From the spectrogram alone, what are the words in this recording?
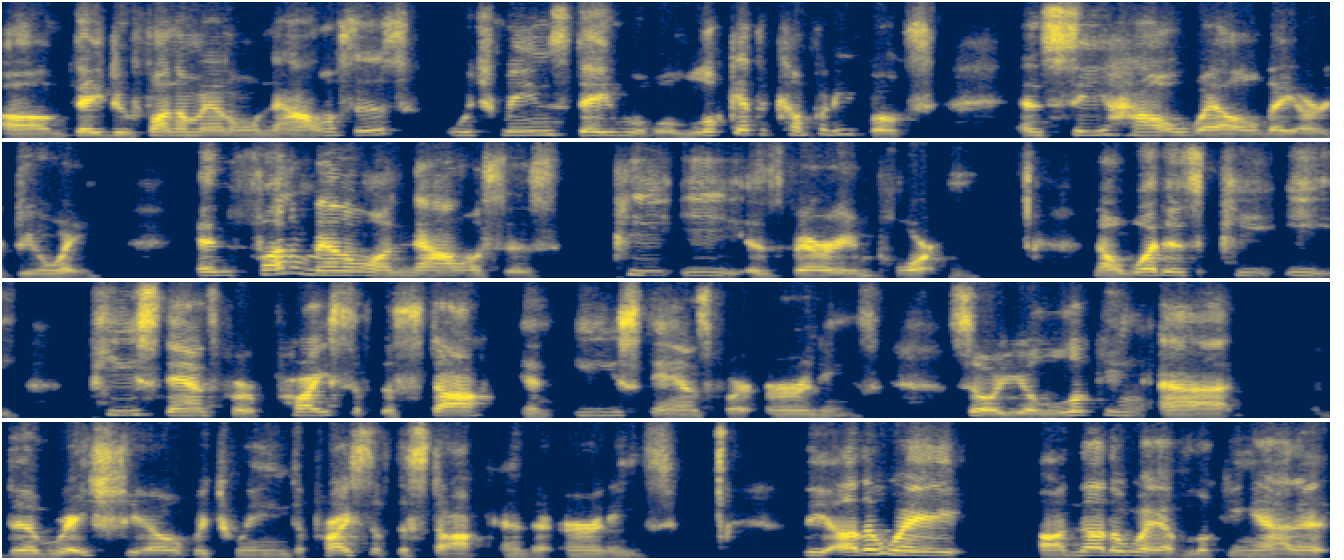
Um, they do fundamental analysis, which means they will look at the company books and see how well they are doing. In fundamental analysis, PE is very important. Now, what is PE? P stands for price of the stock and E stands for earnings. So you're looking at the ratio between the price of the stock and the earnings. The other way, another way of looking at it,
